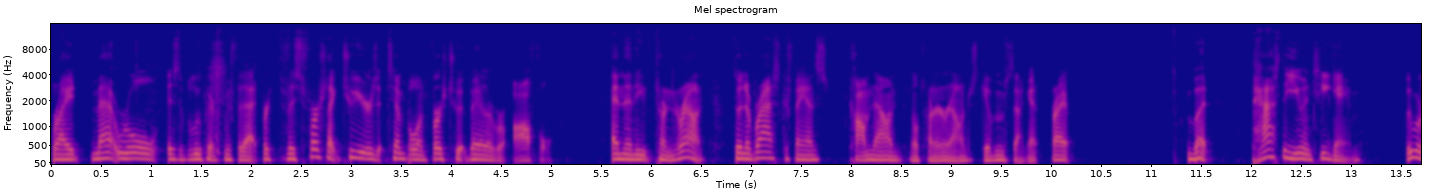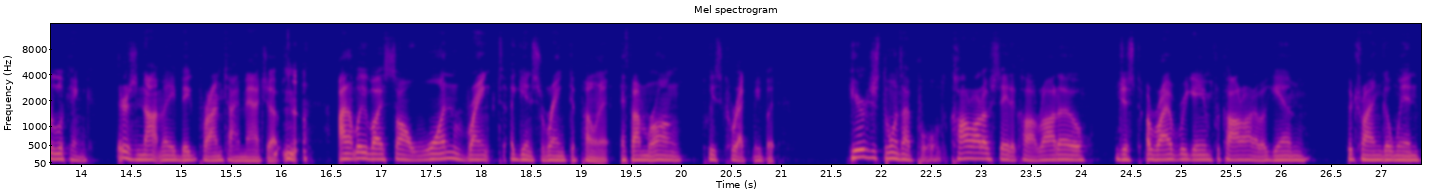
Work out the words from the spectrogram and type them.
Right, Matt Rhule is the blueprint for me for that. For, his first like two years at Temple and first two at Baylor were awful, and then he turned it around. So Nebraska fans, calm down. He'll turn it around. Just give him a second, right? But past the UNT game, we were looking. There's not many big primetime matchups. No. I don't believe I saw one ranked against ranked opponent. If I'm wrong, please correct me. But here are just the ones I pulled: Colorado State at Colorado, just a rivalry game for Colorado again to try and go win.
